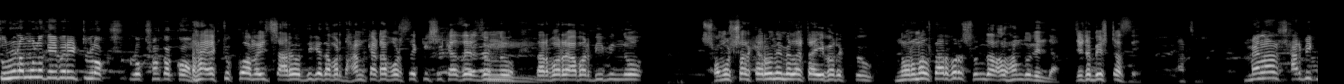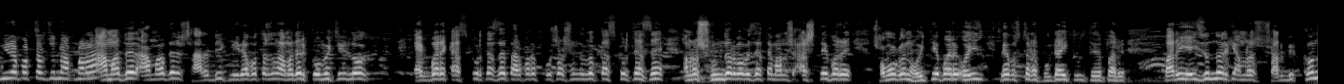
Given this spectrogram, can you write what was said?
তুলনামূলক এবারে একটু লোক লোক সংখ্যা কম। হ্যাঁ একটু কম। এই চারিদিকে আবার ধান কাটা পড়ছে কৃষি কাজের জন্য তারপরে আবার বিভিন্ন সমস্যার কারণে মেলাটা এবার একটু নর্মাল তারপরে সুন্দর আলহামদুলিল্লাহ যেটা বেস্ট আছে। আচ্ছা। মেলার সার্বিক নিরাপত্তার জন্য আপনারা? আমাদের আমাদের সার্বিক নিরাপত্তার জন্য আমাদের কমিটির লোক একবারে কাজ করতে আছে তারপরে প্রশাসনের লোক কাজ করতে আছে। আমরা সুন্দরভাবে যাতে মানুষ আসতে পারে সমাগম হইতে পারে ওই ব্যবস্থাটা ফুটাই তুলতে পারে পারি এই জন্য আর কি আমরা সার্বিকক্ষণ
